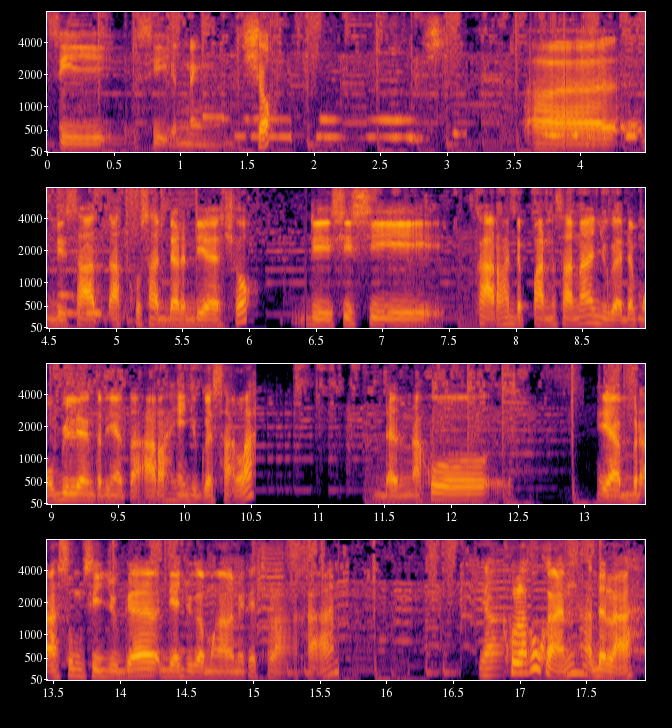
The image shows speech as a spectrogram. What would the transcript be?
si si Neng shock. Eh, di saat aku sadar dia shock di sisi ke arah depan sana juga ada mobil yang ternyata arahnya juga salah dan aku ya berasumsi juga dia juga mengalami kecelakaan. Yang aku lakukan adalah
